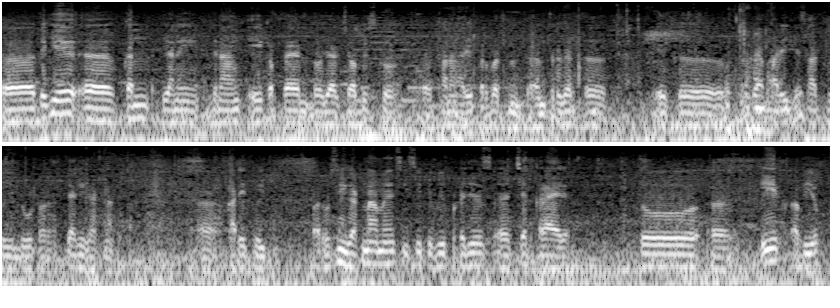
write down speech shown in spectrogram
देखिए कल यानी दिनांक एक अप्रैल 2024 को थाना हरी पर्वत अंतर्गत एक व्यापारी के साथ हुई लूट और हत्या की घटना कारित हुई और उसी घटना में सीसीटीवी फुटेजेस चेक कराए गए। तो एक अभियुक्त,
